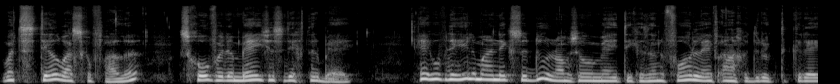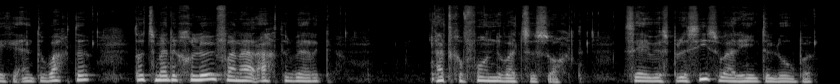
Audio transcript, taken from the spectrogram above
wat stil was gevallen, schoven de meisjes dichterbij. Hij hoefde helemaal niks te doen om zo mee tegen zijn voorlijf aangedrukt te krijgen en te wachten tot ze met de gleuf van haar achterwerk had gevonden wat ze zocht. Zij wist precies waarheen te lopen,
